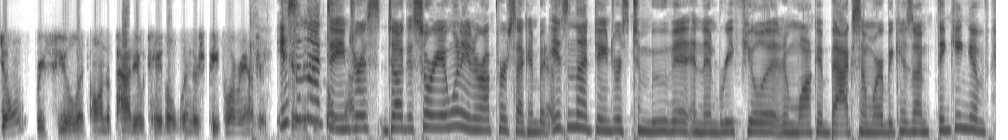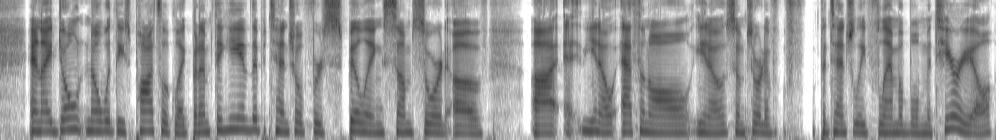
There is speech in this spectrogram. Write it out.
don't refuel it on the patio table when there's people around you. Isn't that go back- dangerous, Doug? Sorry, I want to interrupt for a second, but isn't that dangerous to move it and then refuel it and walk it back somewhere? Because I'm thinking of, and I don't know what these pots look like, but I'm thinking of the potential for spilling some sort of, uh, you know, ethanol, you know, some sort of f- potentially flammable material,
